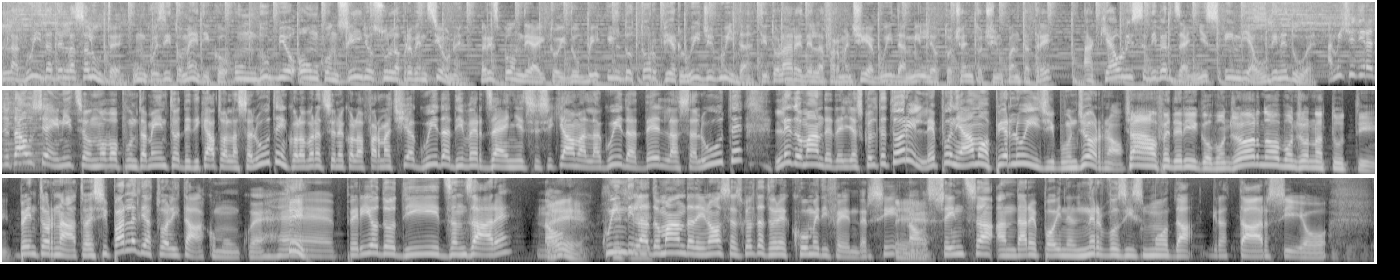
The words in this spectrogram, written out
La guida della salute, un quesito medico, un dubbio o un consiglio sulla prevenzione. Risponde ai tuoi dubbi il dottor Pierluigi Guida, titolare della farmacia Guida 1853 a Chiaulis di Verzegnis in via Udine 2. Amici di Radio Tausia, inizia un nuovo appuntamento dedicato alla salute in collaborazione con la farmacia Guida di Verzegnis. Si chiama La Guida della Salute. Le domande degli ascoltatori le poniamo a Pierluigi. Buongiorno. Ciao Federico, buongiorno, buongiorno a tutti. Bentornato. E si parla di attualità comunque. Sì. È periodo di zanzare? No? Eh, Quindi sì, la sì. domanda dei nostri ascoltatori è come difendersi, Eh. no, senza andare poi nel nervosismo da grattarsi o...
